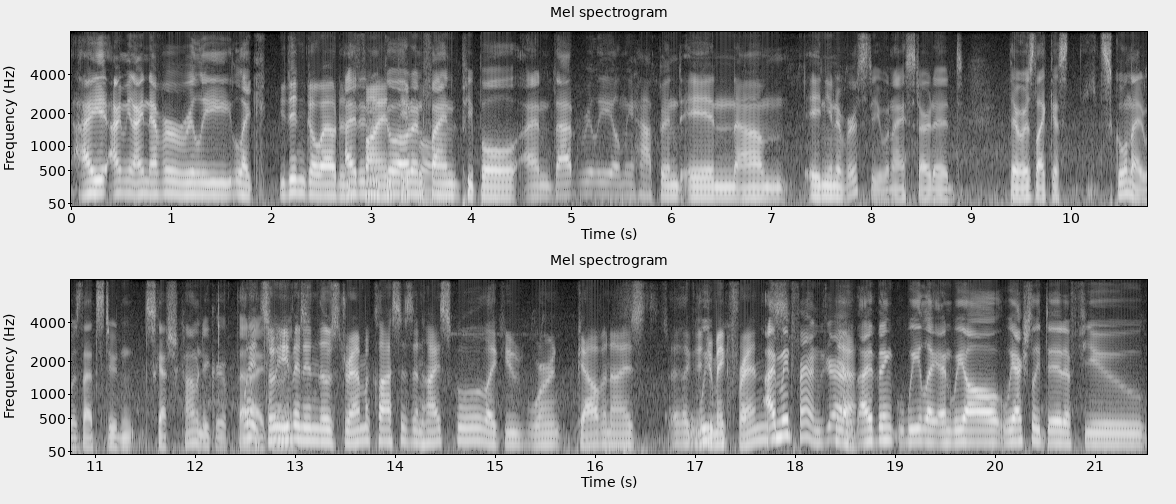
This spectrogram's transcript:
i i mean i never really like you didn't go out and I didn't find go out and people. find people, and that really only happened in um, in university when I started. There was like a school night. Was that student sketch comedy group that I Wait, so even in those drama classes in high school, like you weren't galvanized? uh, Like, did We- you make friends? I made friends. Yeah. Yeah. I think we like, and we all we actually did a few.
